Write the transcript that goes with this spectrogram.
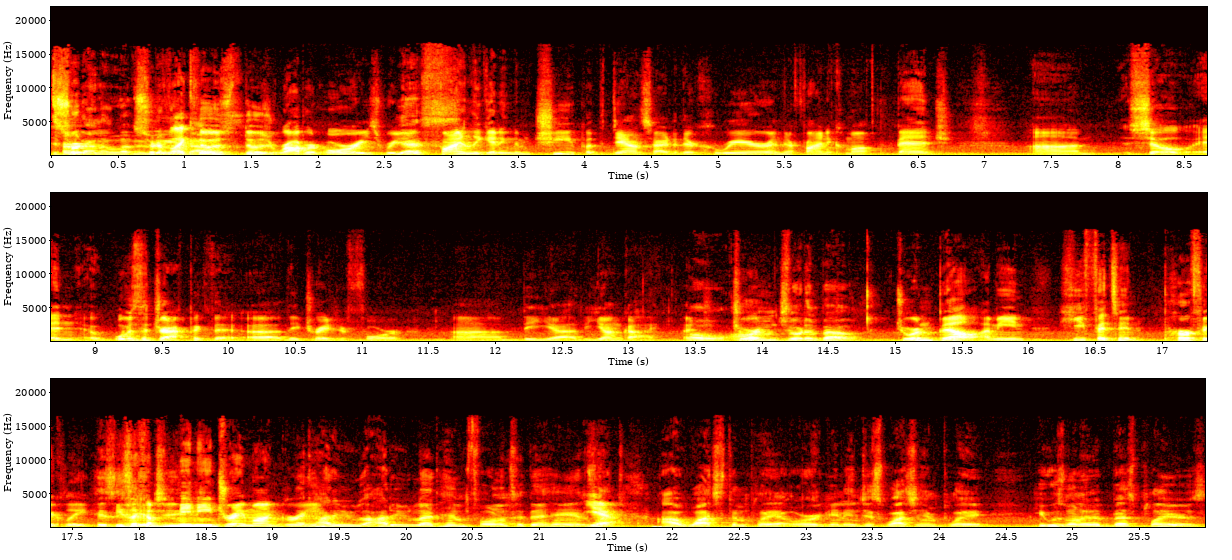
sort of, sort of like those dollars. those Robert Horry's where you're finally getting them cheap at the downside of their career and they're fine to come off the bench. Um, so, and what was the draft pick that uh, they traded for? Um, the uh, the young guy, uh, Oh, Jordan um, Jordan Bell. Jordan Bell. I mean, he fits in perfectly. His He's like a mini Draymond Green. Like, how do you how do you let him fall into their hands? Yeah. Like, I watched him play at Oregon, and just watching him play, he was one of the best players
